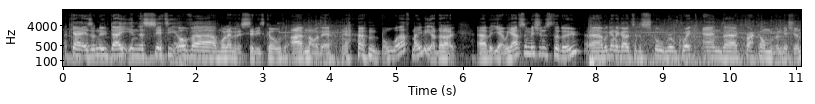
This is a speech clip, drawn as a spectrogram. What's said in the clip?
Okay, it's a new day in the city of uh, whatever this city's called. I have no idea. Bullworth, maybe? I don't know. Uh, but yeah, we have some missions to do. Uh, we're going to go to the school real quick and uh, crack on with a mission.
